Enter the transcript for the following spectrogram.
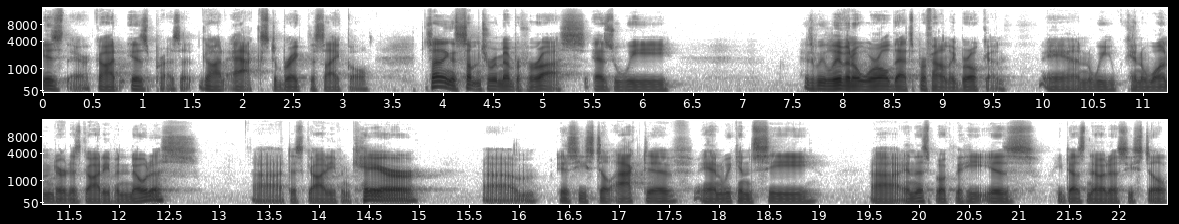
is there. God is present. God acts to break the cycle. So I think it's something to remember for us as we as we live in a world that's profoundly broken, and we can wonder: Does God even notice? Uh, does God even care? Um, is He still active? And we can see uh, in this book that He is. He does notice. He still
